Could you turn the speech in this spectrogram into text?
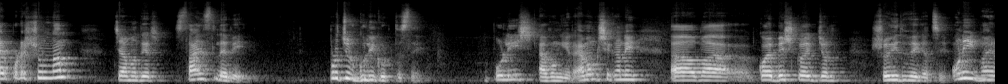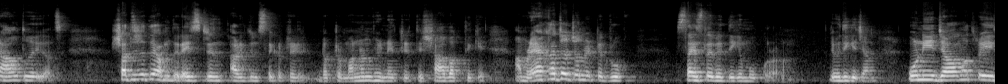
এরপরে শুনলাম যে আমাদের সায়েন্স ল্যাবে প্রচুর গুলি করতেছে। পুলিশ এবং এরা। এবং সেখানে বেশ কয়েকজন শহীদ হয়ে গেছে। অনেক ভাইয়ের আহত হয়ে গেছে। সাথে সাথে আমাদের এসিস্ট্যান্ট আরেকজন সেক্রেটারি ডক্টর মান্নান ভাইয়ের নেতৃত্বে শাহবাগ থেকে আমরা এক হাজার জনের একটা গ্রুপ সায়েন্স ল্যাবের দিকে মুভ করালাম। যে ওইদিকে যান। উনি যাওয়া মাত্র এই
